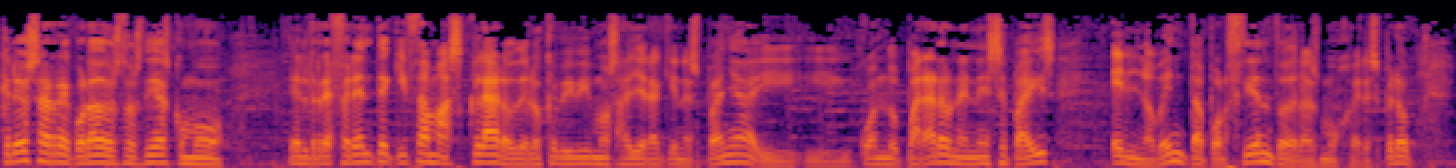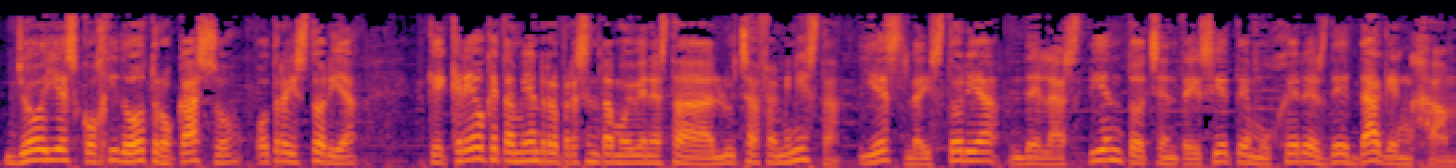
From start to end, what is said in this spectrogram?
creo se ha recordado estos días como el referente quizá más claro de lo que vivimos ayer aquí en España y, y, cuando pararon en ese país el 90% de las mujeres. Pero yo hoy he escogido otro caso, otra historia que creo que también representa muy bien esta lucha feminista, y es la historia de las 187 mujeres de Dagenham.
